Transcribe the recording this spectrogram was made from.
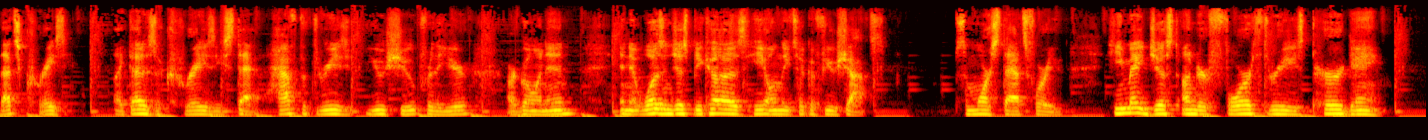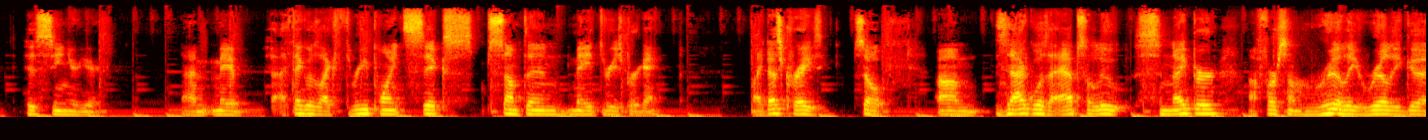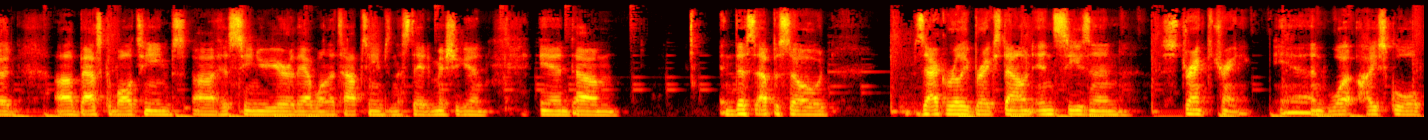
That's crazy. Like, that is a crazy stat. Half the threes you shoot for the year are going in. And it wasn't just because he only took a few shots. Some more stats for you. He made just under four threes per game his senior year. I may have, I think it was like 3.6 something made threes per game. Like that's crazy. So um, Zach was an absolute sniper uh, for some really, really good uh, basketball teams. Uh, his senior year, they had one of the top teams in the state of Michigan. And um, in this episode, Zach really breaks down in season strength training and what high school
